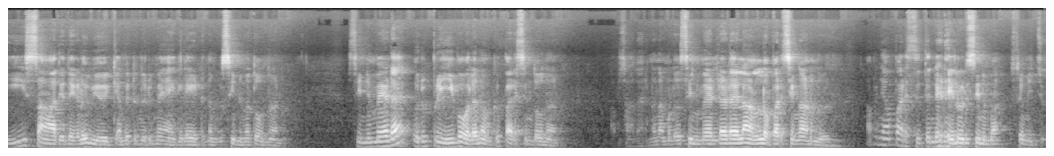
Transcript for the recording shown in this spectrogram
ഈ സാധ്യതകൾ ഉപയോഗിക്കാൻ പറ്റുന്ന ഒരു മേഖലയായിട്ട് നമുക്ക് സിനിമ തോന്നുകയാണ്. സിനിമയുടെ ഒരു പ്രീ പോലെ നമുക്ക് പരസ്യം തോന്നുകയാണ്. സാധാരണ നമ്മൾ സിനിമകളുടെ ഇടയിലാണല്ലോ പരസ്യം കാണുന്നത്. അപ്പം ഞാൻ പരസ്യത്തിന്റെ ഇടയിൽ ഒരു സിനിമ ശ്രമിച്ചു.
